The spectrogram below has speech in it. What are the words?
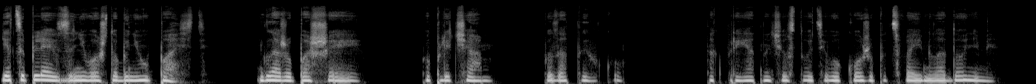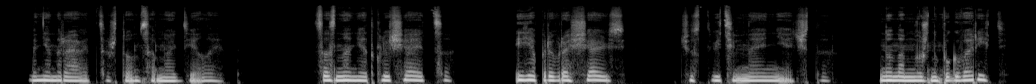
я цепляюсь за него, чтобы не упасть. Глажу по шее, по плечам, по затылку. Так приятно чувствовать его кожу под своими ладонями. Мне нравится, что он со мной делает. Сознание отключается, и я превращаюсь чувствительное нечто. Но нам нужно поговорить,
